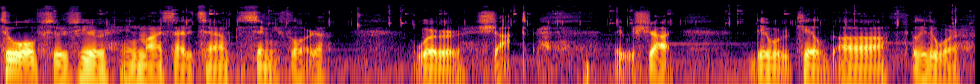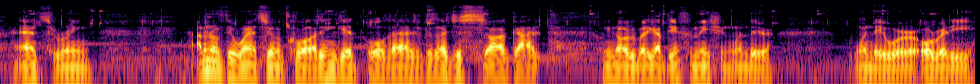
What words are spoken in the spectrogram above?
two officers here in my side of town, Kissimmee, Florida, were shot. They were shot. They were killed. Uh, I believe they were answering. I don't know if they were answering a call. I didn't get all that because I just uh, got, you know, everybody got the information when they're when they were already,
